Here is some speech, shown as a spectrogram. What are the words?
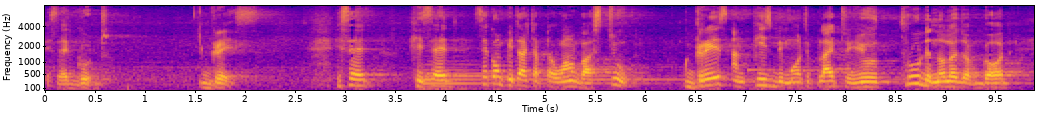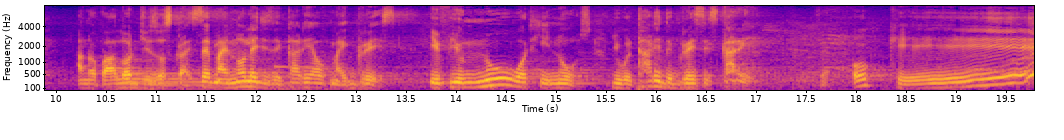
He said, Good. Grace. He said, he said, 2 Peter chapter 1, verse 2, grace and peace be multiplied to you through the knowledge of God and of our Lord Jesus Christ. Said, My knowledge is a carrier of my grace. If you know what he knows, you will carry the grace he's carrying. Said, okay.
